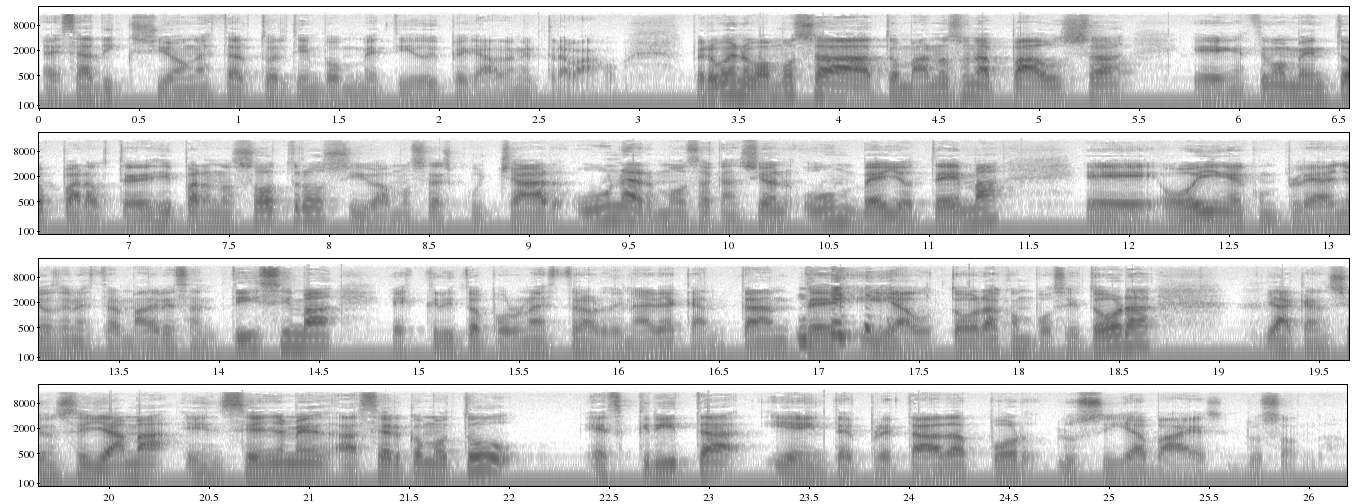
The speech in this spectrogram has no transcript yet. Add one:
a esa adicción a estar todo el tiempo metido y pegado en el trabajo. Pero bueno, vamos a tomarnos una pausa en este momento para ustedes y para nosotros y vamos a escuchar una hermosa canción, un bello tema. Eh, hoy en el cumpleaños de nuestra Madre Santísima, escrito por una extraordinaria cantante y autora, compositora. La canción se llama Enséñame a ser como tú, escrita e interpretada por Lucía Báez Luzondo.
